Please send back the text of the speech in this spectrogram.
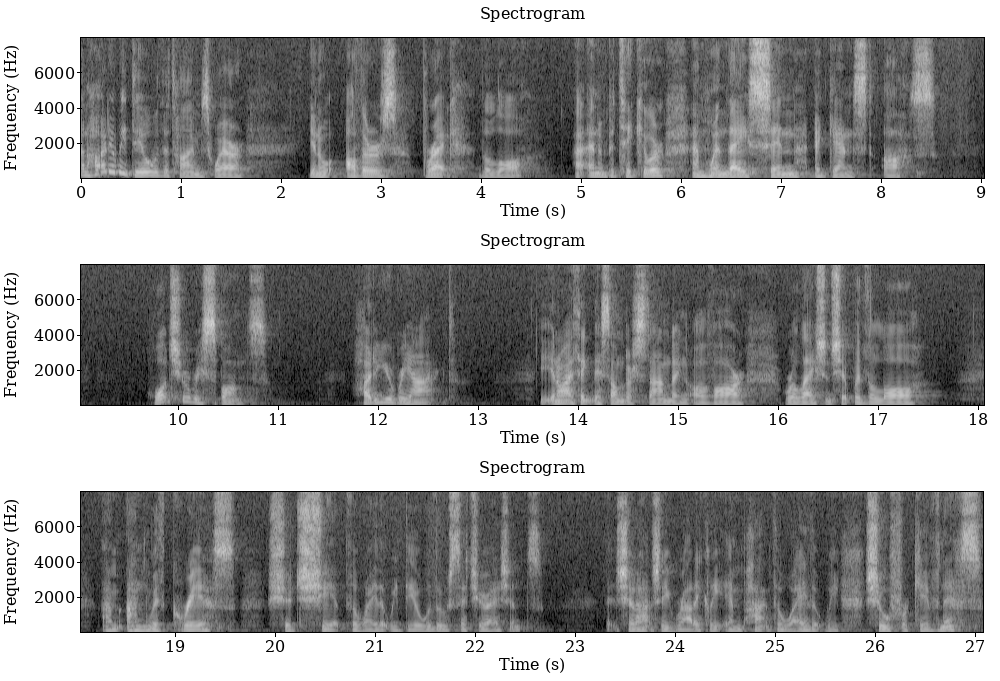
And how do we deal with the times where you know, others break the law, and in particular, and when they sin against us, what's your response? How do you react? You know, I think this understanding of our relationship with the law um, and with grace should shape the way that we deal with those situations. It should actually radically impact the way that we show forgiveness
